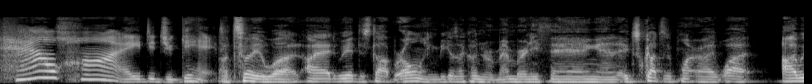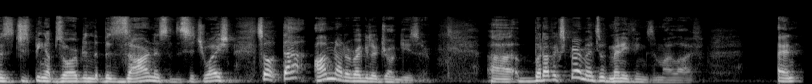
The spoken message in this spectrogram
How high did you get? I'll tell you what, I had we had to stop rolling because I couldn't remember anything, and it just got to the point where I what I was just being absorbed in the bizarreness of the situation. So that I'm not a regular drug user, uh, but I've experimented with many things in my life, and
